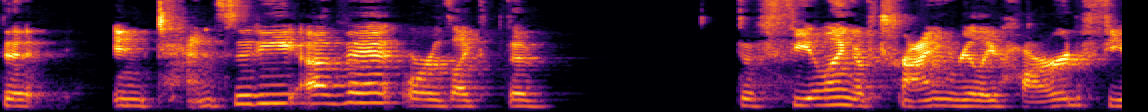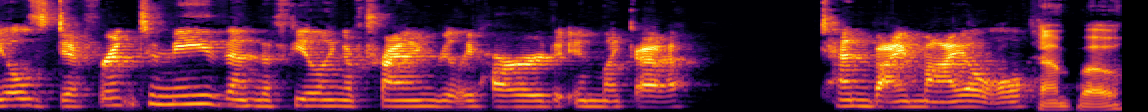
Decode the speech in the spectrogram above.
the intensity of it or like the the feeling of trying really hard feels different to me than the feeling of trying really hard in like a 10 by mile Tempo.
